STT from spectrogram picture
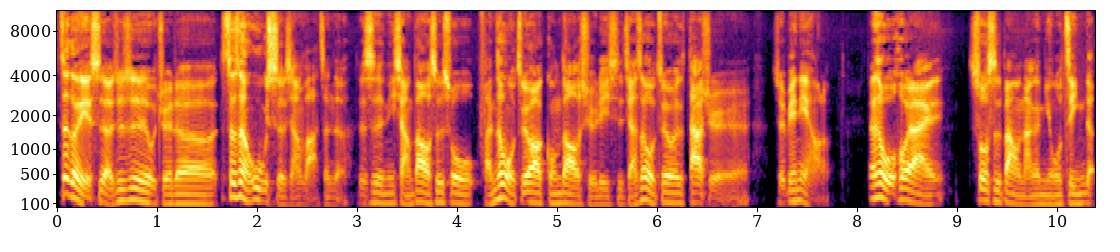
这个也是啊，就是我觉得这是很务实的想法，真的，就是你想到是说，反正我最后要攻到学历是，假设我最后大学随便念好了，但是我后来硕士班我拿个牛津的，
